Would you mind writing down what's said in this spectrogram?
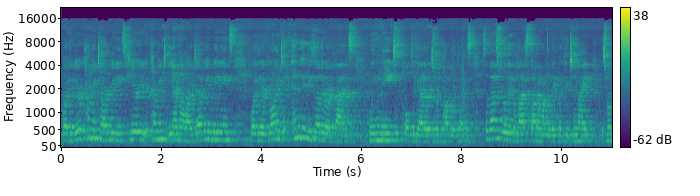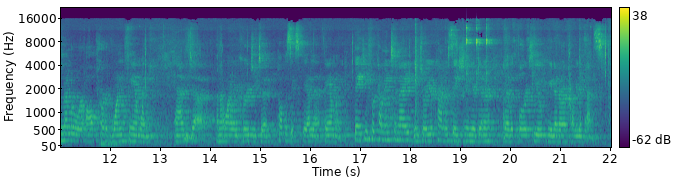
Whether you're coming to our meetings here, you're coming to the MLRW meetings, whether you're going to any of these other events, we need to pull together as Republicans. So that's really the last thought I want to leave with you tonight, is remember we're all part of one family. And, uh, and I want to encourage you to help us expand that family. Thank you for coming tonight. Enjoy your conversation and your dinner, and I look forward to you being at our upcoming events.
